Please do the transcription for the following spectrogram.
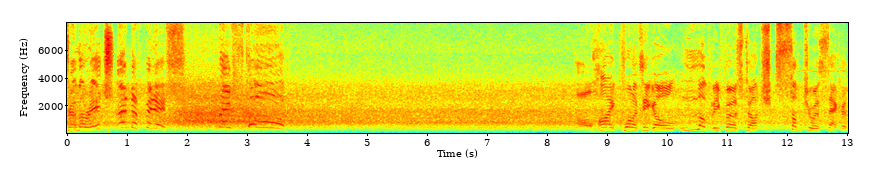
Kramaric, and the finish! They've scored! High quality goal, lovely first touch, sumptuous second.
